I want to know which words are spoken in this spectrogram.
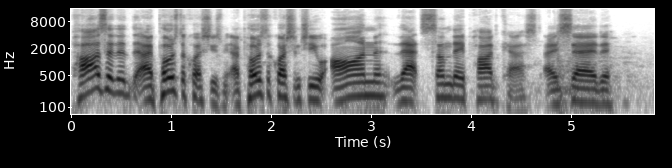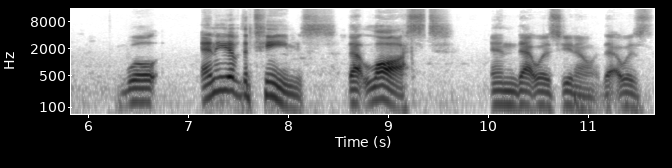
posited I posed a question, excuse me. I posed a question to you on that Sunday podcast. I said, Will any of the teams that lost, and that was, you know, that was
